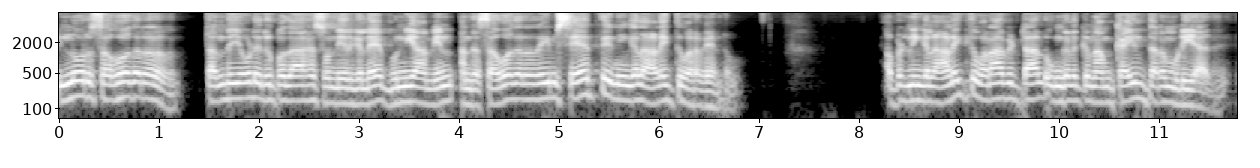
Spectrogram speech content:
இன்னொரு சகோதரர் தந்தையோடு இருப்பதாக சொன்னீர்களே புன்யாமின் அந்த சகோதரரையும் சேர்த்து நீங்கள் அழைத்து வர வேண்டும். அப்படி நீங்கள் அழைத்து வராவிட்டால் உங்களுக்கு நாம் கையில் தர முடியாது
